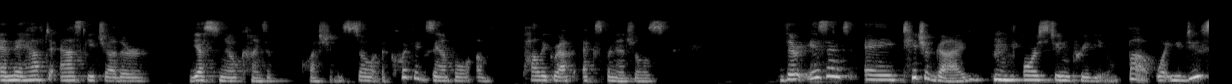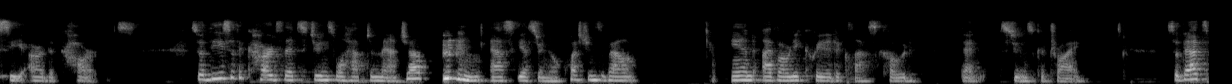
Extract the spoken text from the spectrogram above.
and they have to ask each other yes, no kinds of questions. So a quick example of polygraph exponentials. There isn't a teacher guide or a student preview, but what you do see are the cards. So these are the cards that students will have to match up, ask yes or no questions about. And I've already created a class code that students could try. So that's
